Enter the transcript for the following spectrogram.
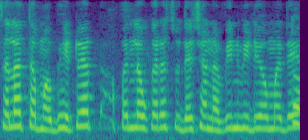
चला तर मग भेटूयात आपण लवकरच उद्याच्या नवीन व्हिडिओमध्ये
